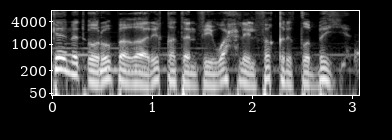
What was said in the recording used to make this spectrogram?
كانت أوروبا غارقة في وحل الفقر الطبي.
